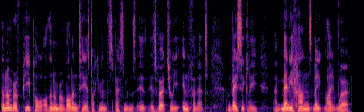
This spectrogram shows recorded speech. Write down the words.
the number of people or the number of volunteers documenting the specimens is, is virtually infinite. And basically, um, many hands make light work.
